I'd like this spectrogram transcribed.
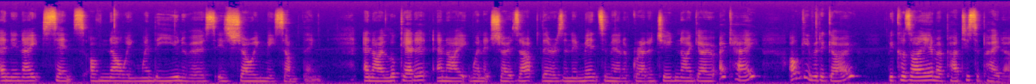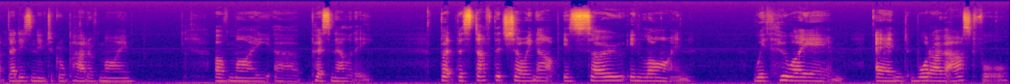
an innate sense of knowing when the universe is showing me something. And I look at it and I when it shows up there is an immense amount of gratitude and I go okay I'll give it a go because I am a participator. That is an integral part of my of my uh, personality. But the stuff that's showing up is so in line with who I am and what I've asked for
